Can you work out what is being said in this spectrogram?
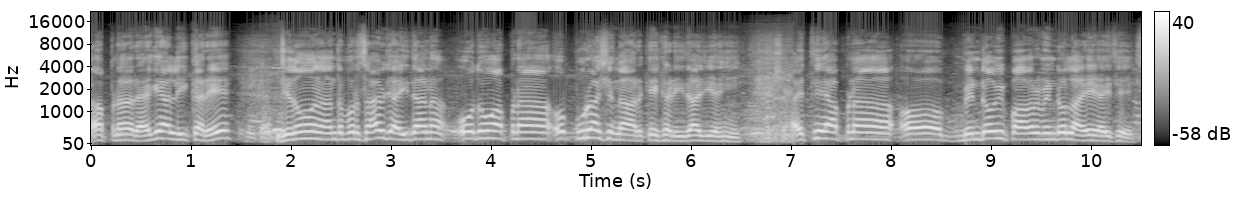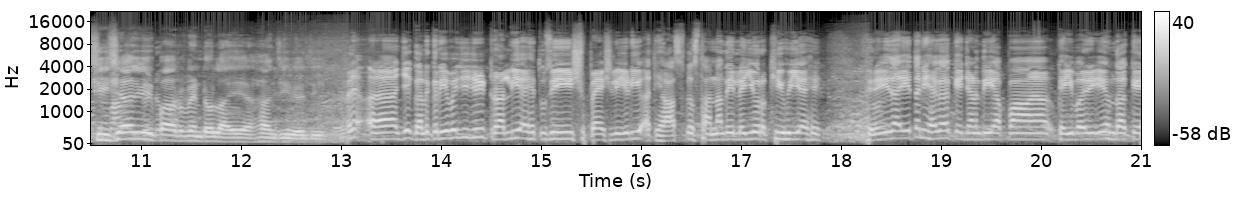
ਆਪਣਾ ਰਹਿ ਗਿਆ ਹਾਲੀ ਘਰੇ। ਜਦੋਂ ਆਨੰਦਪੁਰ ਸਾਹਿਬ ਜਾਈਦਾ ਨਾ ਉਦੋਂ ਆਪਣਾ ਉਹ ਪੂਰਾ ਸ਼ਿੰਗਾਰ ਕੇ ਖੜੀਦਾ ਜੀ ਅਸੀਂ। ਇੱਥੇ ਆਪਣਾ ਉਹ ਵਿੰਡੋ ਵੀ ਪਾਵਰ ਵਿੰਡੋ ਲਾਏ ਆ ਇੱਥੇ। ਸ਼ੀਸ਼ਿਆਂ 'ਚ ਵੀ ਪਾਵਰ ਵਿੰਡੋ ਲਾਏ ਆ। ਹਾਂਜੀ ਵੀਰ ਜੀ। ਜੇ ਗੱਲ ਕਰੀਏ ਬਈ ਜੀ ਜਿਹੜੀ ਟਰਾਲੀ ਆ ਇਹ ਤੁਸੀਂ ਸਪੈਸ਼ਲੀ ਜਿਹੜੀ ਇਤਿਹਾਸਕ ਸਥਾਨਾਂ ਦੇ ਲਈ ਉਹ ਰੱਖੀ ਹੋਈ ਆ ਇਹ? ਫਿਰ ਇਹਦਾ ਇਹ ਤਾਂ ਨਹੀਂ ਹੈਗਾ ਕਿ ਜਣਦੀ ਆਪਾਂ ਕਈ ਵਾਰੀ ਇਹ ਹੁੰਦਾ ਕਿ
